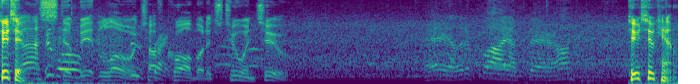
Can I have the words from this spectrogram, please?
Two two. Just a bit low. Tough call, but it's two and two. Hey, let it fly up there, huh? Two two count.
